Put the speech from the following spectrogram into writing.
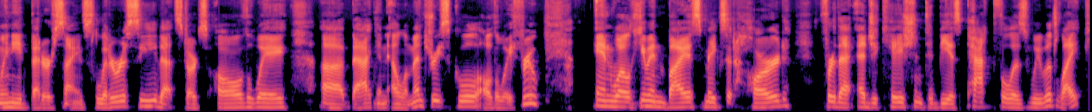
We need better science literacy that starts all the way uh, back in elementary school, all the way through. And while human bias makes it hard for that education to be as impactful as we would like,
